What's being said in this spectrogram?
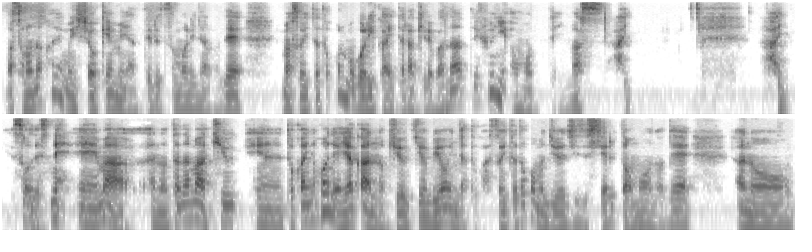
まあ、その中でも一生懸命やってるつもりなので、まあ、そういったところもご理解いただければな、というふうに思っています。はい。はい、そうですね。えー、まあ、あの、ただまあ、救えー、都会の方では夜間の救急病院だとか、そういったところも充実していると思うので、あの、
